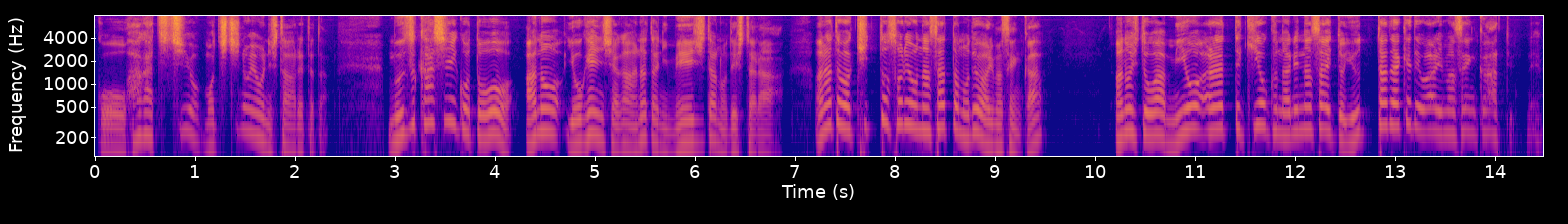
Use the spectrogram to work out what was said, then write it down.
こう我が父よもう父のように慕われてた難しいことをあの預言者があなたに命じたのでしたらあなたはきっとそれをなさったのではありませんか？あの人は身を洗って清くなりなさいと言っただけではありませんか？ってね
